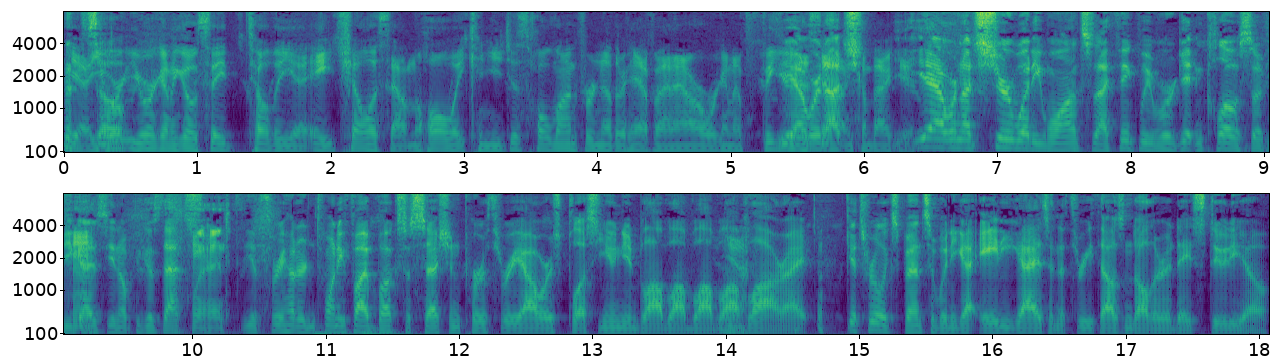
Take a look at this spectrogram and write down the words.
Yeah, so, you were, you were going to go say tell the uh, eight cellists out in the hallway, "Can you just hold on for another half an hour? We're going to figure yeah, this we're out not, and come back to you." Yeah, we're not sure what he wants. I think we were getting close. So if you guys, you know, because that's you know, three hundred and twenty-five bucks a session per three hours plus union, blah blah blah blah yeah. blah. Right? Gets real expensive when you got eighty guys in a three thousand dollar a day studio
